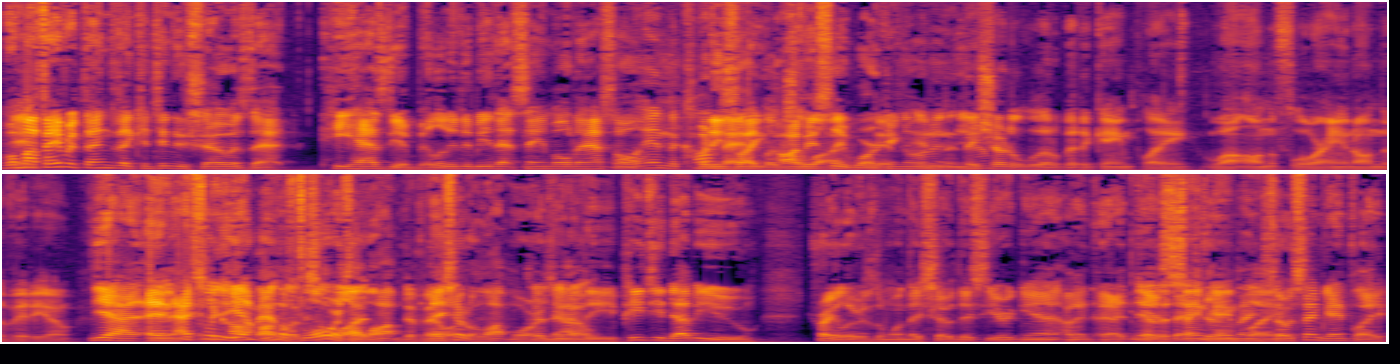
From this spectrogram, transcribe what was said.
Well, my favorite thing that they continue to show is that he has the ability to be that same old asshole. Well, and the but he's like obviously working different. on it. And They know? showed a little bit of gameplay while on the floor and on the video. Yeah, and, And actually, the yeah, on the looks a floor it's a lot lot. They showed a lot more. 'Cause, you Now know- the PGW trailer is the one they showed this year again. I mean, at Yeah, the same gameplay. Thing. So same gameplay.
